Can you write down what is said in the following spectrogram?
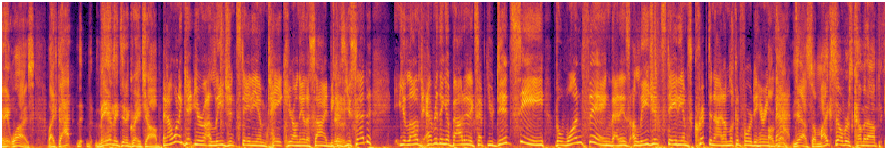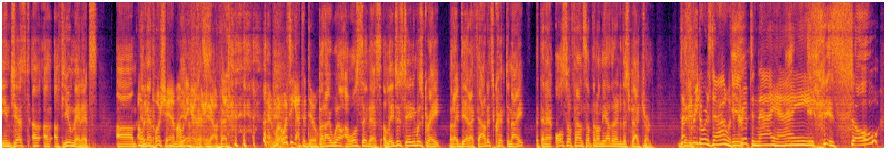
And it was. Like that th- th- man, they did a great job. And I want to get your Allegiant Stadium take here on the other side because Dude. you said you loved everything about it except you did see the one thing that is Allegiant Stadium's kryptonite. I'm looking forward to hearing Okay. that. Yeah, so Mike Silver's coming up in just a, a, a few minutes. Um, Oh, we can push him. I want to hear this. Yeah, that- What's he got to do? But I will. I will say this: Allegiant Stadium was great, but I did. I found its kryptonite, but then I also found something on the other end of the spectrum. Is that three doors down with it- kryptonite? It is so.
